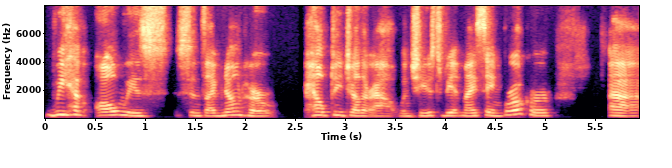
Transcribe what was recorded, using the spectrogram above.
we have always, since I've known her, helped each other out. When she used to be at my same broker, uh,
